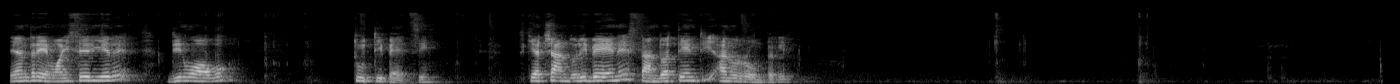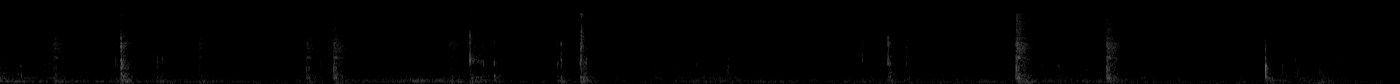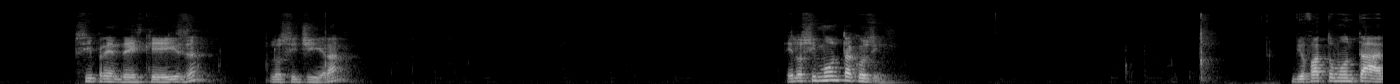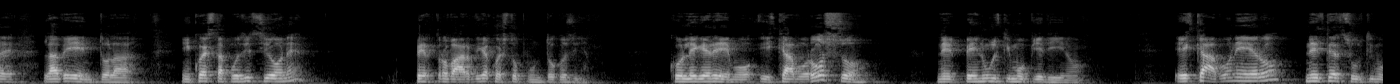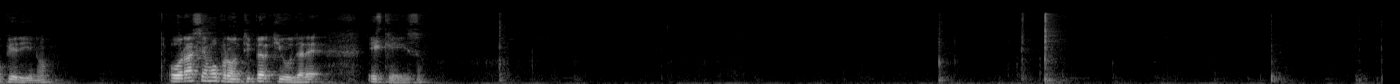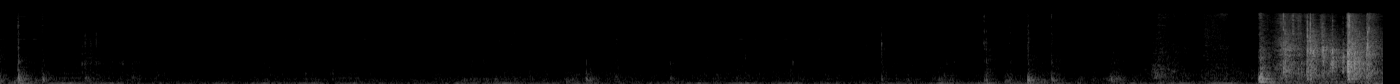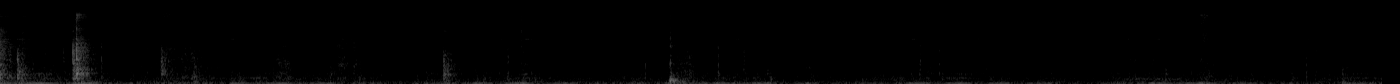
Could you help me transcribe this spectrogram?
e andremo a inserire di nuovo tutti i pezzi schiacciandoli bene stando attenti a non romperli. Si prende il case lo si gira e lo si monta così. Vi ho fatto montare la ventola in questa posizione per trovarvi a questo punto così. Collegheremo il cavo rosso nel penultimo piedino e il cavo nero nel terzultimo piedino. Ora siamo pronti per chiudere il case.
